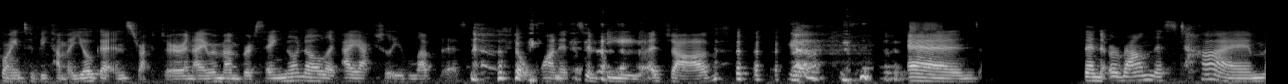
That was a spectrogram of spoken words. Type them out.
going to become a yoga instructor. And I remember saying, no, no, like I actually love this. I don't want it to be a job. yeah. and then around this time,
